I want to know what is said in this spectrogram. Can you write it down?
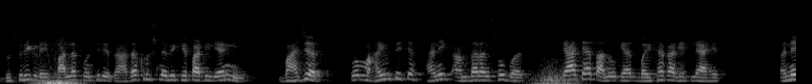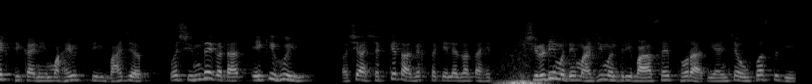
दुसरीकडे पालकमंत्री राधाकृष्ण विखे पाटील यांनी भाजप व महायुतीच्या स्थानिक आमदारांसोबत त्या त्या तालुक्यात बैठका घेतल्या आहेत. अनेक ठिकाणी महायुतीतील भाजप व शिंदे गटात एकी होईल अशा शक्यता व्यक्त केल्या जात आहेत. शिर्डीमध्ये माजी मंत्री बाळासाहेब थोरात यांच्या उपस्थितीत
